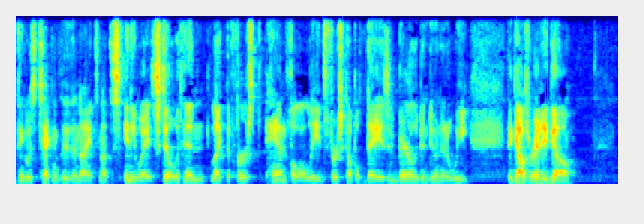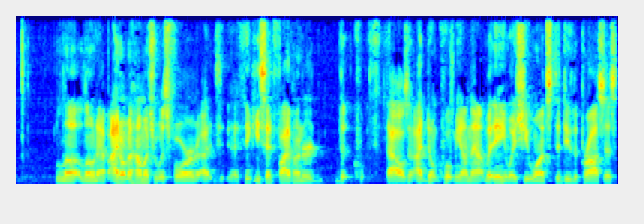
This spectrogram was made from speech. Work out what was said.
I think it was technically the ninth, not this. Anyway, it's still within like the first handful of leads, first couple days. We've barely been doing it a week. The gal's ready to go loan app. I don't know how much it was for. I, I think he said five hundred thousand. I don't quote me on that, but anyway, she wants to do the process,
